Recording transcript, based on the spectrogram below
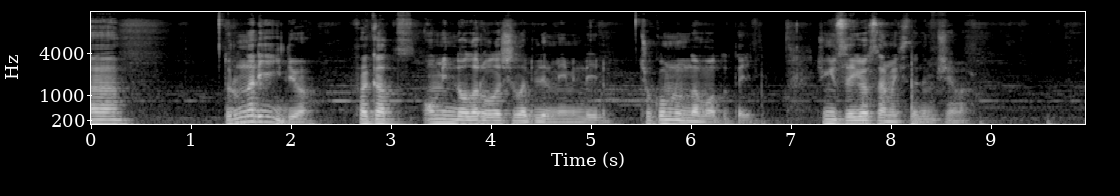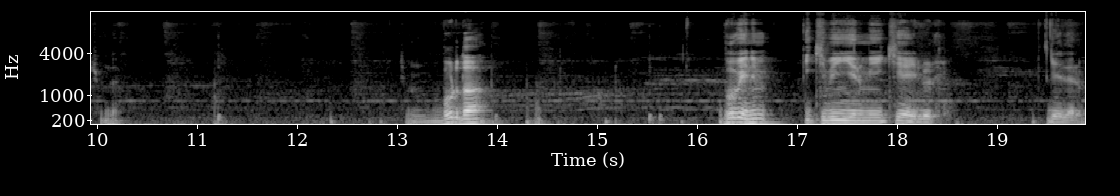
E, durumlar iyi gidiyor. Fakat 10 bin dolara ulaşılabilir mi emin değilim. Çok umurumda da değil. Çünkü size göstermek istediğim bir şey var. Şimdi. Şimdi burada bu benim 2022 Eylül gelirim.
